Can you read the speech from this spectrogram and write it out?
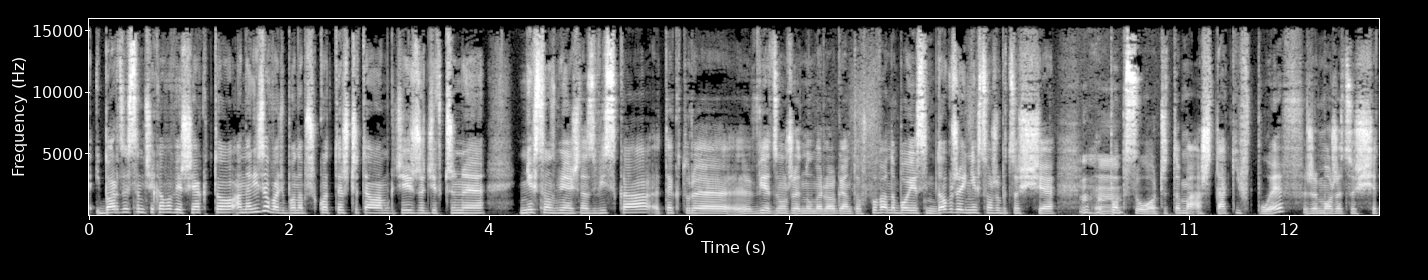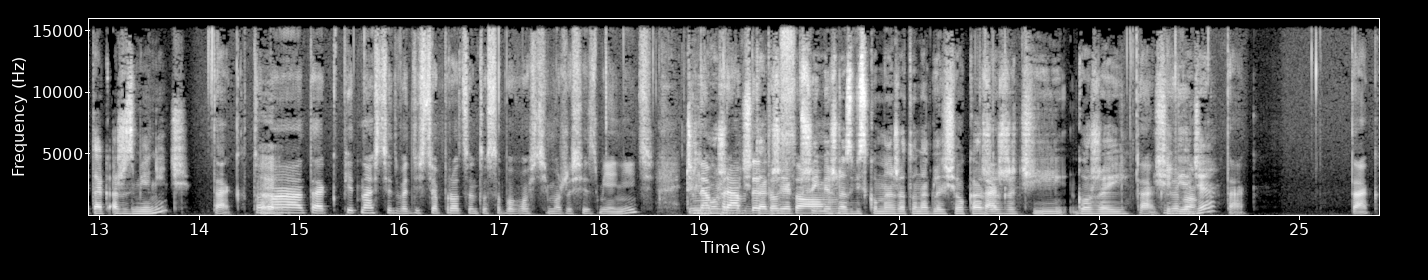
I bardzo jestem ciekawa, wiesz, jak to analizować, bo na przykład też czytałam gdzieś, że dziewczyny nie chcą zmieniać nazwiska, te, które e, wiedzą, że numerologia na to wpływa, no bo jest im dobrze i nie chcą, żeby coś się e, popsuło. Czy to ma aż taki wpływ, że może coś się tak aż zmienić? Tak, to ma tak 15-20% osobowości może się zmienić. Czyli I może naprawdę być tak, to że jak są... przyjmiesz nazwisko męża, to nagle się okaże, Tak. że ci gorzej tak, się wiedzie? Tak. Tak,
